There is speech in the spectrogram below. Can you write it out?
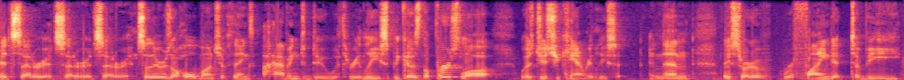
et cetera, et cetera, et cetera. And so there was a whole bunch of things having to do with release because the first law was just you can't release it. And then they sort of refined it to be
